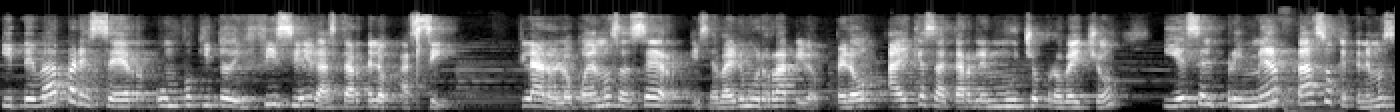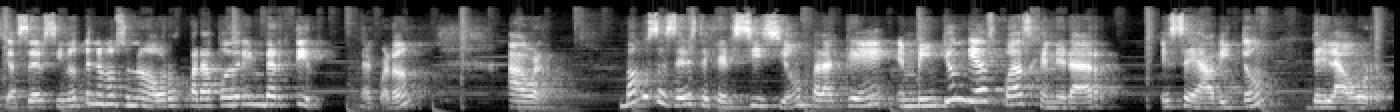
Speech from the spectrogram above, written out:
y te va a parecer un poquito difícil gastártelo así. Claro, lo podemos hacer y se va a ir muy rápido, pero hay que sacarle mucho provecho y es el primer paso que tenemos que hacer si no tenemos un ahorro para poder invertir, ¿de acuerdo? Ahora, vamos a hacer este ejercicio para que en 21 días puedas generar ese hábito del ahorro,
